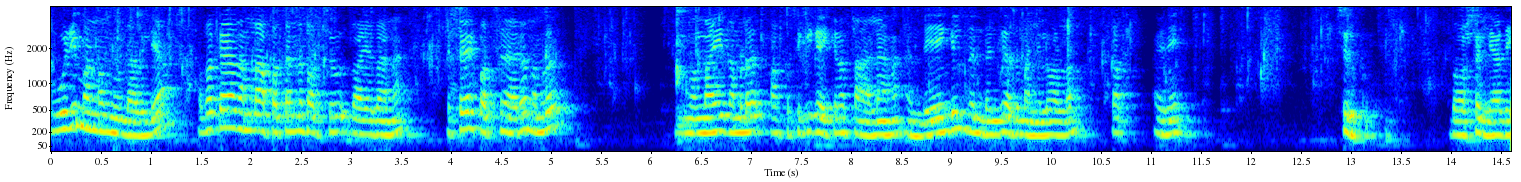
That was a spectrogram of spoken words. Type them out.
പൂഴി മണ്ണൊന്നും ഉണ്ടാവില്ല. അതൊക്കെ നമ്മൾ അപ്പം തന്നെ തുടച്ചു ഇതായതാണ്. പക്ഷേ കുറച്ച് നേരം നമ്മൾ നന്നായി നമ്മൾ അപ്പത്തേക്ക് കഴിക്കുന്ന സാധനമാണ്. എന്തെങ്കിലും ഇതുണ്ടെങ്കിൽ അത് മഞ്ഞൾ വെള്ളം അതിനെ ചുരുക്കും. ദോഷമില്ലാതെ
